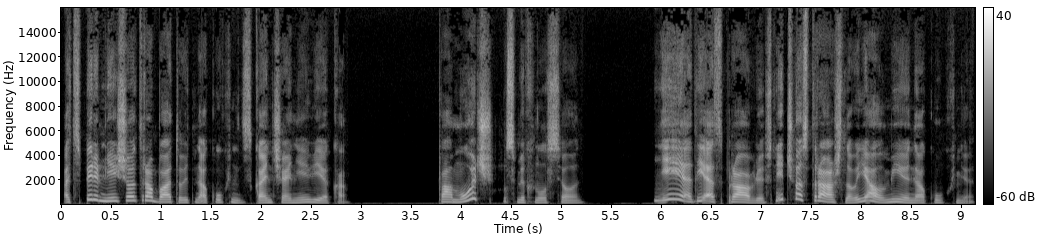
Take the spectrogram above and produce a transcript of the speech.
А теперь мне еще отрабатывать на кухне до скончания века. «Помочь?» — усмехнулся он. «Нет, я справлюсь. Ничего страшного, я умею на кухне.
